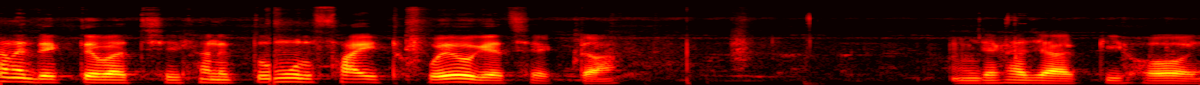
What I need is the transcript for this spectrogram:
এখানে দেখতে পাচ্ছি, এখানে তুমুল ফাইট হয়েও গেছে একটা। দেখা যাক কি হয়।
